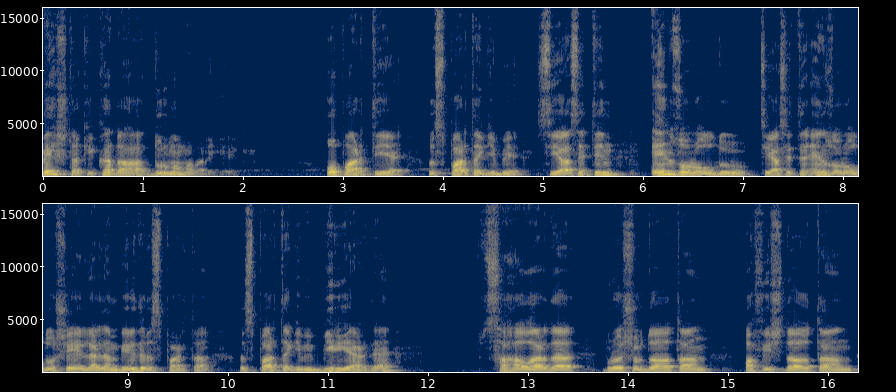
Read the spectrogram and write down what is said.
5 dakika daha durmamaları gerekiyor. O partiye Isparta gibi siyasetin en zor olduğu, siyasetin en zor olduğu şehirlerden biridir Isparta. Isparta gibi bir yerde sahalarda broşür dağıtan, afiş dağıtan,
